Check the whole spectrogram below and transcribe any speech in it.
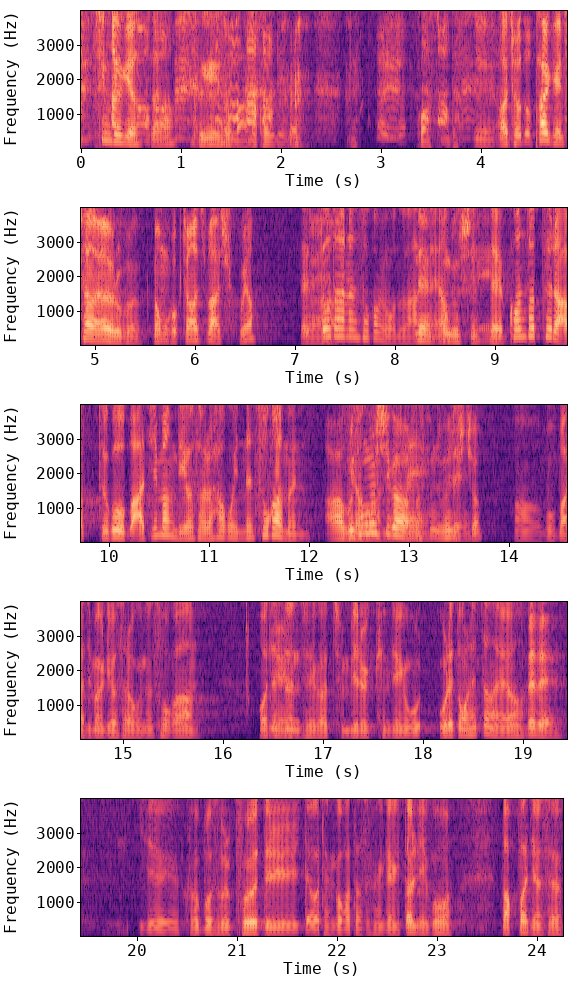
충격이었어요. 그게 계속 마음에 걸리네. 네. 고맙습니다. 예, 아 저도 팔 괜찮아요, 여러분. 너무 걱정하지 마시고요. 네, 네. 또 다른 소감이 오늘 네, 나왔네요. 성종 씨. 네, 콘서트를 앞두고 마지막 리허설을 하고 있는 소감은 아, 우리 성종 씨가 하는데, 말씀 좀 해주시죠. 어, 뭐 마지막 리허설하고 있는 소감. 어쨌든 저희가 준비를 굉장히 오, 오랫동안 했잖아요. 네네. 이제 그 모습을 보여드릴 때가 된 것 같아서 굉장히 떨리고 막바지 연습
